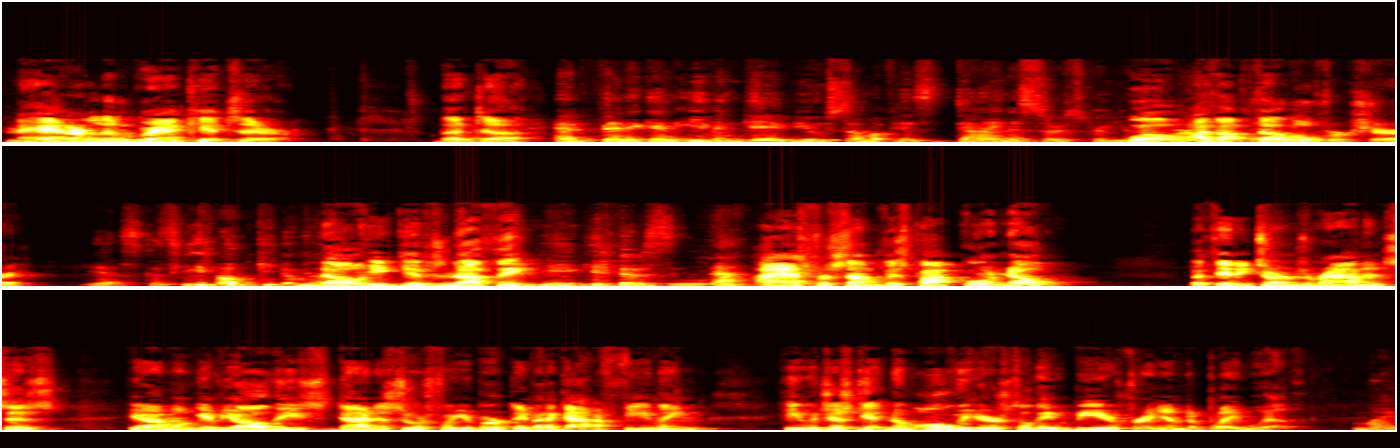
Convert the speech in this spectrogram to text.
And they had our little grandkids there. But uh, And Finnegan even gave you some of his dinosaurs for your whoa, I about fell over, Sherry. Yes, because he don't give. up. No, he gives nothing. He gives nothing. I asked for some of his popcorn. No. But then he turns around and says, Here, I'm going to give you all these dinosaurs for your birthday. But I got a feeling he was just getting them over here so they would be here for him to play with. My,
